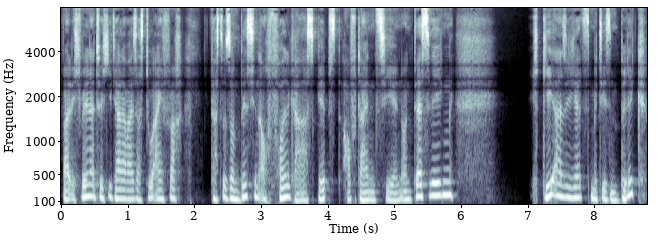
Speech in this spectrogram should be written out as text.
Weil ich will natürlich idealerweise, dass du einfach, dass du so ein bisschen auch Vollgas gibst auf deinen Zielen. Und deswegen, ich gehe also jetzt mit diesem Blick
